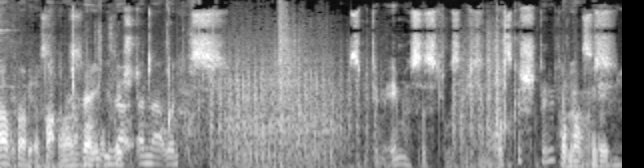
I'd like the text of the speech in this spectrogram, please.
Oh, for fuck's sake, is aufwischt. that, and that one? Was, was ist mit dem Aim Assist los? Hab ich den ausgestellt oder was? Gegner?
